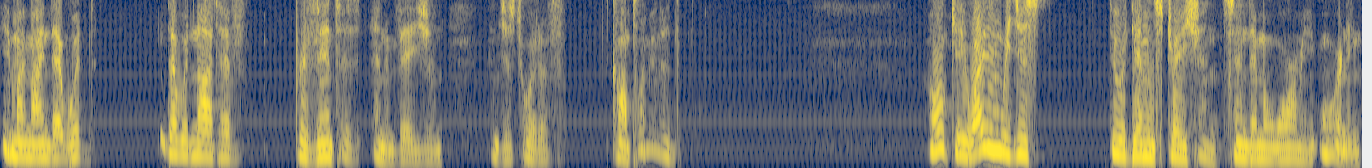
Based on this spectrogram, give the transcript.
in my mind, that would that would not have prevented an invasion, and just would have complemented. Okay, why didn't we just do a demonstration, send them a warning, warning,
